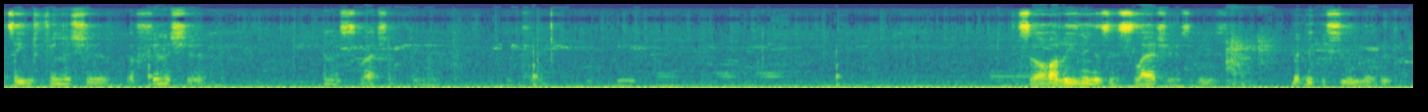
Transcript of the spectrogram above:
Facilitating finisher, a finisher, and a slashing player. Okay. So all these niggas is slashers, but they can shoot a little bit.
